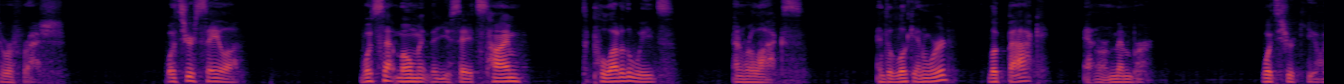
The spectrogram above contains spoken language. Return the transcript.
to refresh? What's your Selah? What's that moment that you say it's time to pull out of the weeds and relax and to look inward look back, and remember. What's your cue?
